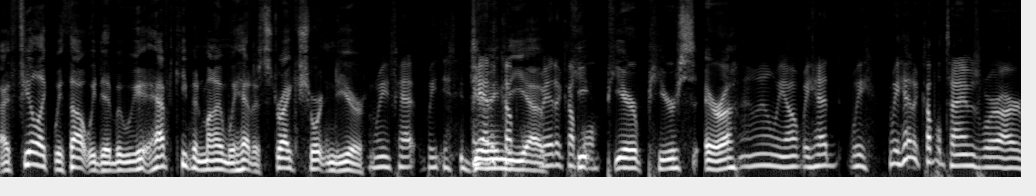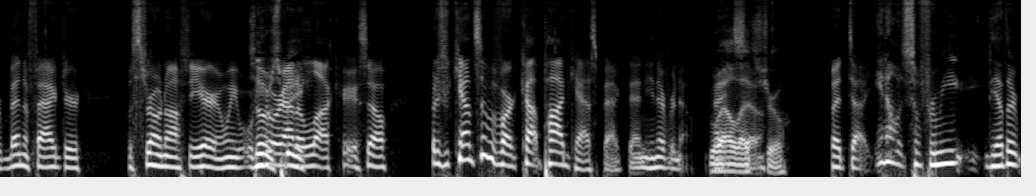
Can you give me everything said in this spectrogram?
I feel like we thought we did, but we have to keep in mind we had a strike shortened year We've had we did we had a during couple. the uh, we had a couple. Pierre Pierce era. well, we all, we had we we had a couple times where our benefactor was thrown off the air, and we, we So to were out of luck. So, but if you count some of our co- podcasts back then, you never know. right? Well, that's So- true. But uh, you know, so for me, the other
